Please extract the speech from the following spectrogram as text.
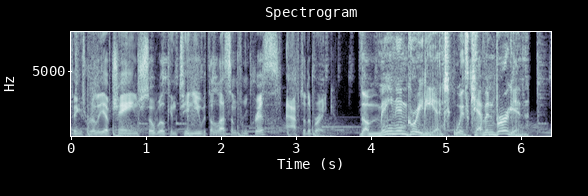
Things really have changed, so we'll continue with the lesson from Chris after the break. The main ingredient with Kevin Burgin.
